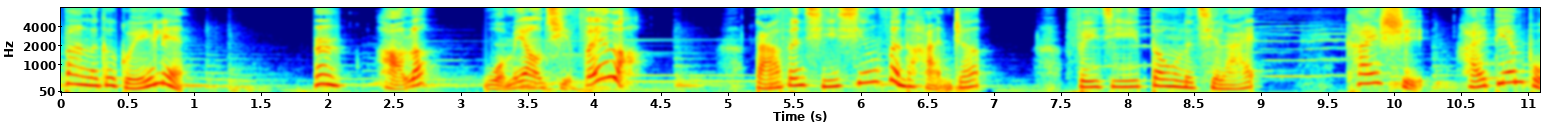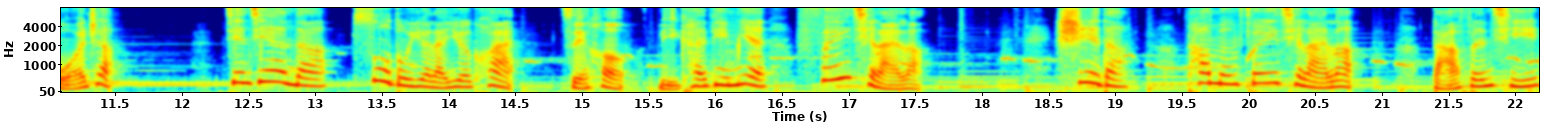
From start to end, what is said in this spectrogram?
扮了个鬼脸。嗯。好了，我们要起飞了！达芬奇兴奋地喊着。飞机动了起来，开始还颠簸着，渐渐的速度越来越快，最后离开地面飞起来了。是的，他们飞起来了。达芬奇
